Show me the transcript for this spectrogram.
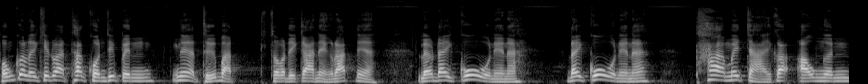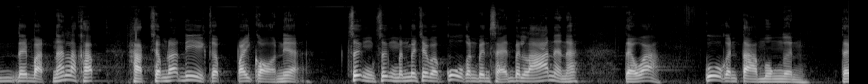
ผมก็เลยคิดว่าถ้าคนที่เป็นเนี่ยถือบัตรสวัสดิการแห่งรัฐเนี่ยแล้วได้กู้เนี่ยนะได้กู้เนี่ยนะถ้าไม่จ่ายก็เอาเงินในบัตรนั้นแหละครับหักชำระหนี้ก็ไปก่อนเนี่ยซึ่งซึ่งมันไม่ใช่ว่ากู้กันเป็นแสนเป็นล้านน่ะนะแต่ว่า กู้กันตามวงเงิน แต่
